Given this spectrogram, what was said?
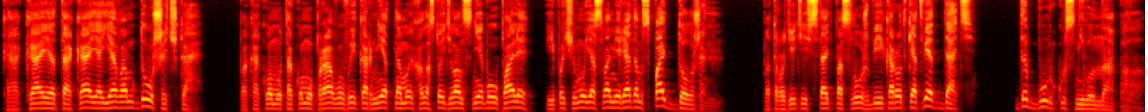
«Какая такая я вам душечка? По какому такому праву вы, корнет, на мой холостой диван с неба упали, и почему я с вами рядом спать должен? Потрудитесь встать по службе и короткий ответ дать» да бурку с него на пол.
